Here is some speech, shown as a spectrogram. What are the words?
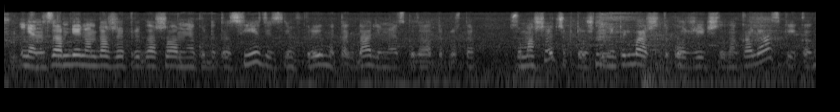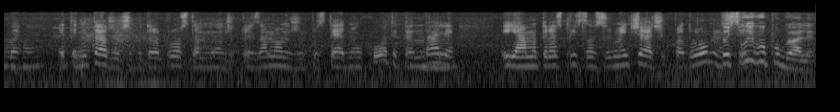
что-то. Не, на самом деле он даже приглашал меня куда-то съездить с ним в Крым и так далее. Но я сказала, ты просто сумасшедший, потому что ты не понимаешь, что такое женщина на коляске. И как бы это не та женщина, которая просто может. То есть за мной нужен постоянный уход и так далее. И я ему это расписывала в мельчайших подробностях. То есть вы его пугали?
